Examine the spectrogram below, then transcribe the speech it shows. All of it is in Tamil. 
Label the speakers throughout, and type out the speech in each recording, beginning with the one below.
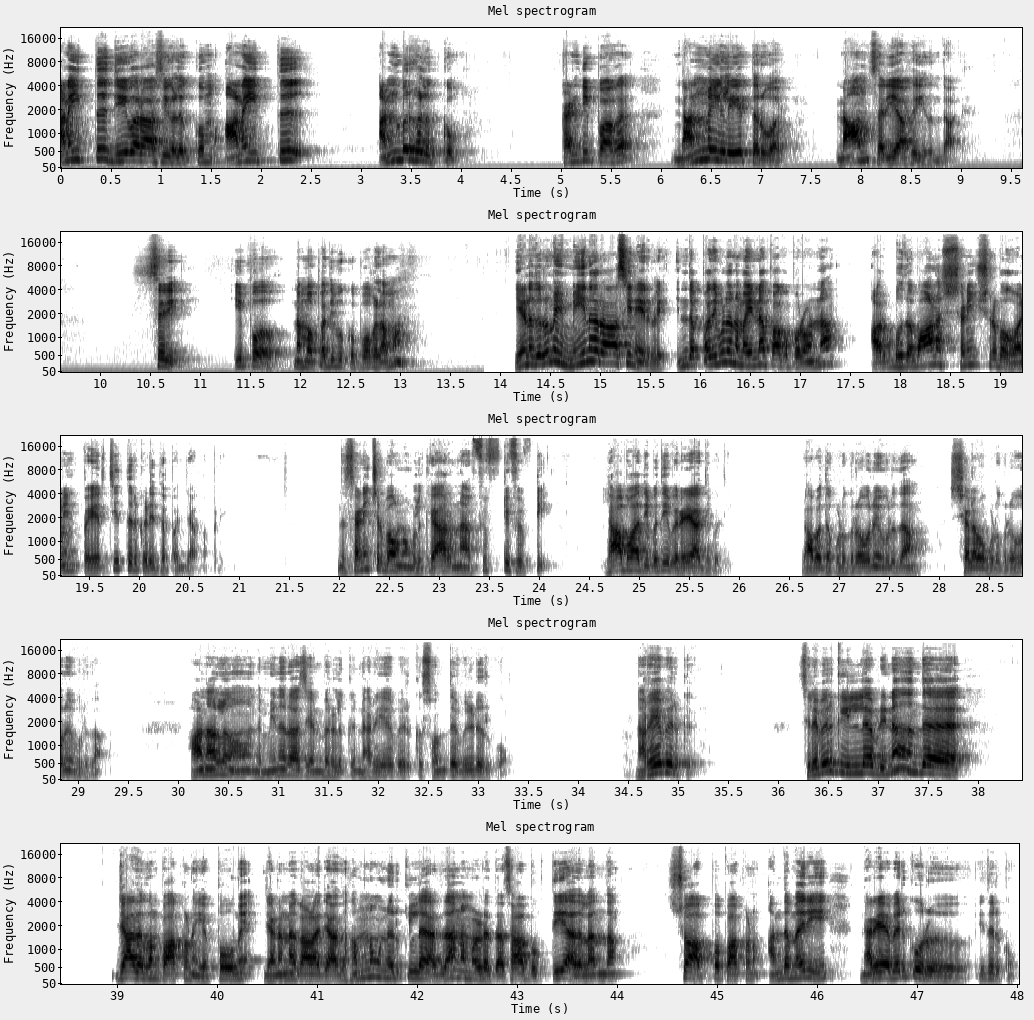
Speaker 1: அனைத்து ஜீவராசிகளுக்கும் அனைத்து அன்பர்களுக்கும் கண்டிப்பாக நன்மைகளையே தருவார். நாம் சரியாக இருந்தால். சரி இப்போ நம்ம பதிவுக்கு போகலாமா? எனதுமே மீனராசி நேர்களே இந்த பதிவில் நம்ம என்ன பார்க்க போகிறோம்னா அற்புதமான சனீஸ்வர பகவானின் பயிற்சி திருக்கடித்த பஞ்சாங்கப்படி. இந்த சனீஸ்வர பகவான் உங்களுக்கு யாருன்னா ஃபிஃப்டி ஃபிஃப்டி லாபாதிபதி விரையாதிபதி. லாபத்தை கொடுக்குறவரும் இவர் தான் செலவை கொடுக்குறவரும் இவர் தான் ஆனாலும் இந்த மீனராசி என்பவர்களுக்கு நிறைய பேருக்கு சொந்த வீடு இருக்கும். நிறைய பேருக்கு. சில பேருக்கு இல்லை அப்படின்னா அந்த ஜாதகம் பார்க்கணும் எப்போவுமே. ஜனனகால ஜாதகம்னு ஒன்று இருக்குல்ல அதுதான் நம்மளோட தசா புக்தி அதெல்லாம் தான். ஸோ அப்போ பார்க்கணும். அந்த மாதிரி நிறைய பேருக்கு ஒரு இது இருக்கும்.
